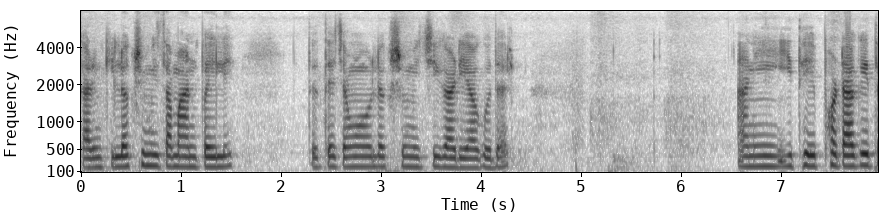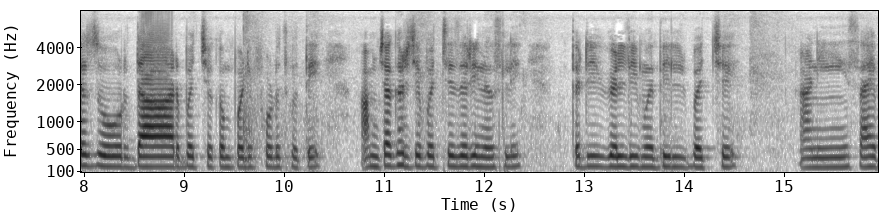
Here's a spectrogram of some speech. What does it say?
कारण की लक्ष्मीचा मान पहिले. तर त्याच्यामुळं लक्ष्मीची गाडी अगोदर. आणि इथे फटाके तर जोरदार बच्चे कंपनी फोडत होते. आमच्या घरचे बच्चे जरी नसले तरी गल्लीमधील बच्चे आणि साहेब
